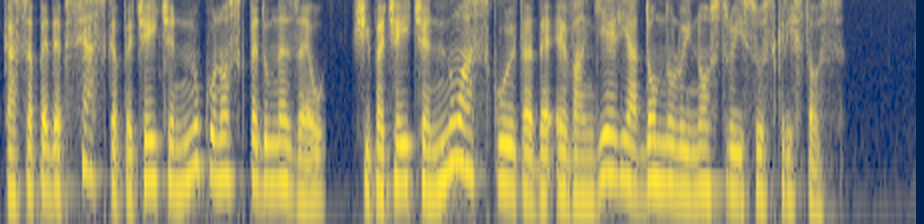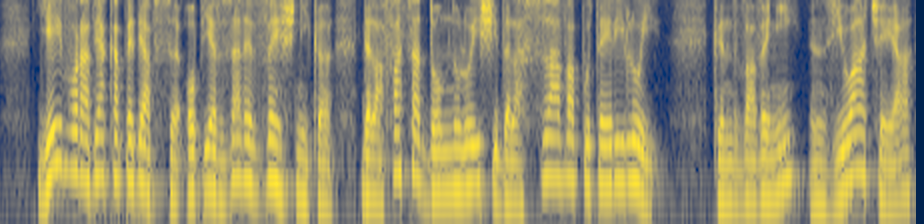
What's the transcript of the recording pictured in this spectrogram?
ca să pedepsească pe cei ce nu cunosc pe Dumnezeu și pe cei ce nu ascultă de Evanghelia Domnului nostru Isus Hristos. Ei vor avea ca pedeapsă o pierzare veșnică de la fața Domnului și de la slava puterii Lui, când va veni în ziua aceea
